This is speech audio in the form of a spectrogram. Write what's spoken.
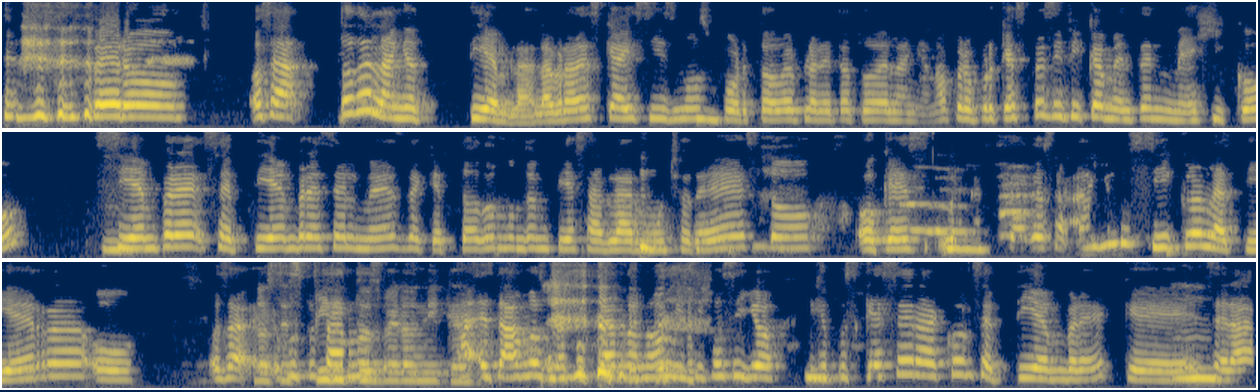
Pero, o sea, todo el año tiembla. La verdad es que hay sismos por todo el planeta todo el año, ¿no? Pero ¿por qué específicamente en México? Siempre septiembre es el mes de que todo el mundo empieza a hablar mucho de esto, o que es, o sea, hay un ciclo en la Tierra, o, o sea, los espíritus, Verónica. Ah, estábamos platicando, ¿no? Mis hijos y yo. Dije, pues, ¿qué será con septiembre? Que será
